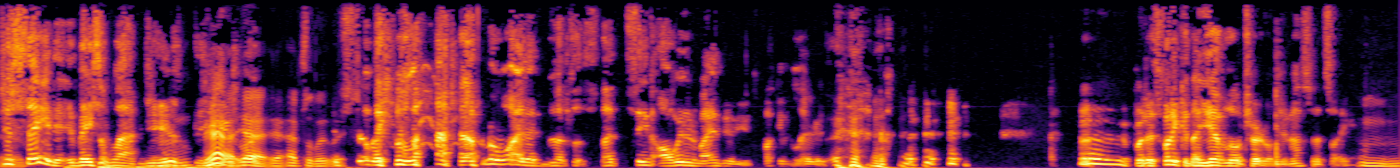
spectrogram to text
just saying it, it makes him laugh. Did you hear, mm-hmm. did Yeah, his yeah, yeah, absolutely. It still makes him laugh. I don't know why. That, that, that scene always reminds me of you. It's fucking hilarious. but it's funny because now you have little turtles, you know. So it's like hmm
